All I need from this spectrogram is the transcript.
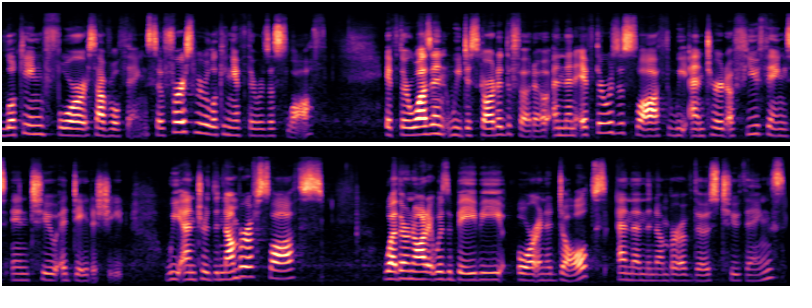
looking for several things. So first we were looking if there was a sloth. If there wasn't, we discarded the photo. And then if there was a sloth, we entered a few things into a data sheet. We entered the number of sloths, whether or not it was a baby or an adult, and then the number of those two things.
